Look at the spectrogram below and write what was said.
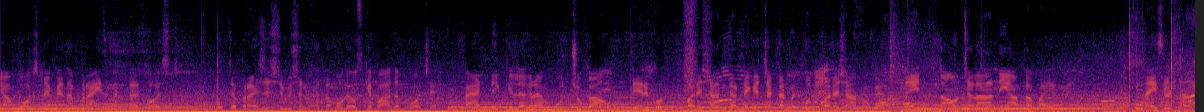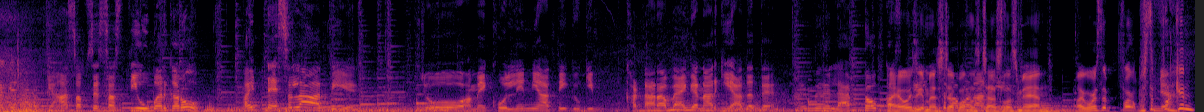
यहाँ पहुँचने पे ना प्राइज मिलता है फ़र्स्ट जब प्राइज डिस्ट्रीब्यूशन खत्म हो गया उसके बाद हम पहुँचे। पैंट देख के लग रहा है मुझ चुका हूँ। तेरे को परेशान करने के चक्कर में खुद परेशान हो गया। नहीं नाव चलाना नहीं आता भाई हमें। नहीं सीखा यहाँ सबसे सस्ती उबर करो भाई टेस्ला आती है जो हमें खोलनी नहीं आती क्योंकि खटारा वैगन आर की आदत है भाई मेरे laptop I always get messed up on those Teslas, man. Like, where's the what's the yeah. fucking?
